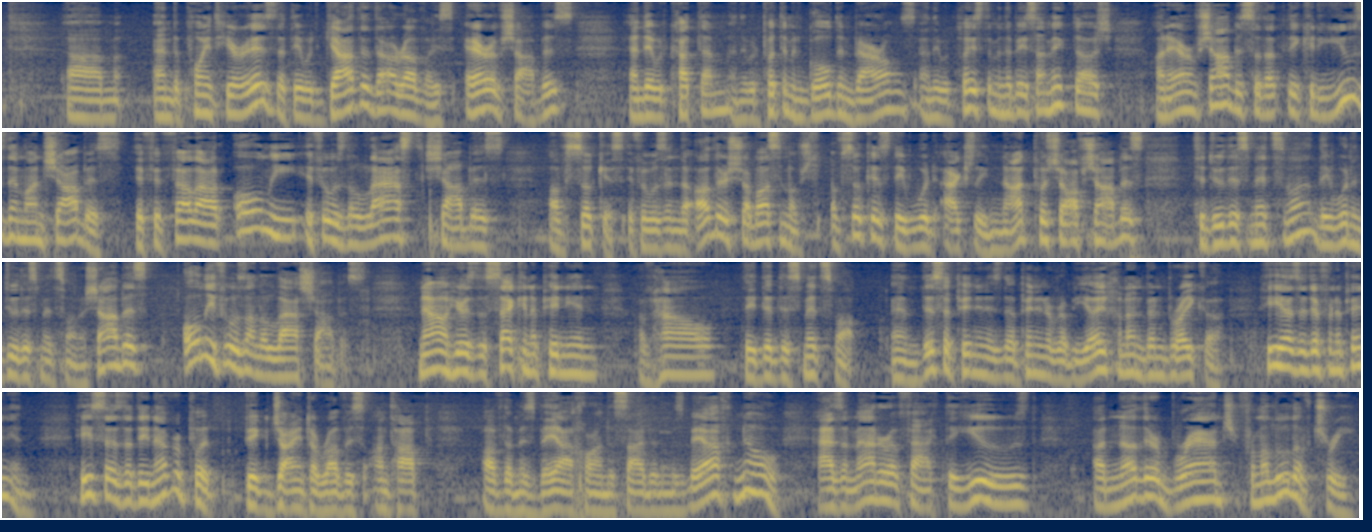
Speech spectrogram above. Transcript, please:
Um, and the point here is that they would gather the aravais erev Shabbos, and they would cut them, and they would put them in golden barrels, and they would place them in the Beis Hamikdash on erev Shabbos, so that they could use them on Shabbos if it fell out only if it was the last Shabbos of Sukkot. If it was in the other Shabbosim of, of Sukkot, they would actually not push off Shabbos to do this mitzvah. They wouldn't do this mitzvah on a Shabbos, only if it was on the last Shabbos. Now, here's the second opinion of how they did this mitzvah. And this opinion is the opinion of Rabbi Yochanan ben Broika. He has a different opinion. He says that they never put big giant aravis on top of the Mizbeach or on the side of the Mizbeach. No. As a matter of fact, they used another branch from a lulav tree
